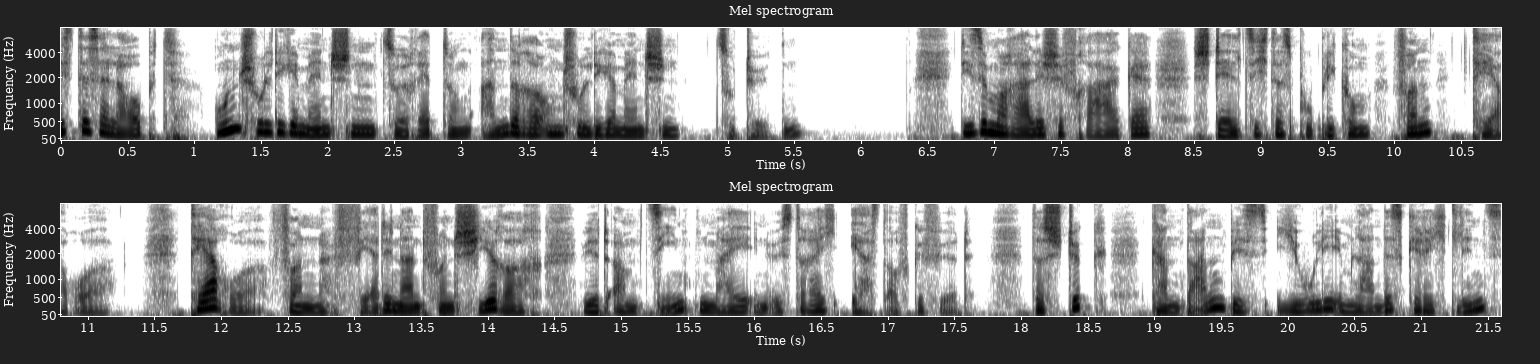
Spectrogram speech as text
Ist es erlaubt, unschuldige Menschen zur Rettung anderer unschuldiger Menschen zu töten? Diese moralische Frage stellt sich das Publikum von Terror. Terror von Ferdinand von Schirach wird am 10. Mai in Österreich erst aufgeführt. Das Stück kann dann bis Juli im Landesgericht Linz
